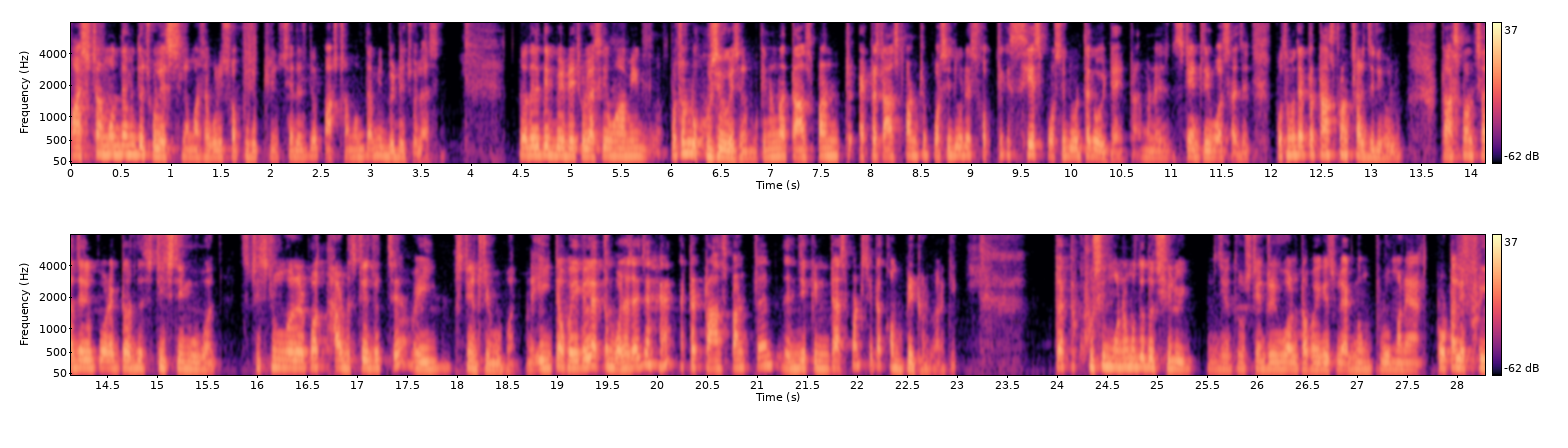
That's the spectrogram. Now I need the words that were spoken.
পাঁচটার মধ্যে আমি তো চলে এসেছিলাম, আশা করি সব কিছু ছেড়ে দিতে পাঁচটার মধ্যে আমি বেডে চলে আসি। যথারীতি বেডে চলে আসি এবং আমি প্রচণ্ড খুশি হয়ে গেছিলাম। কেননা ট্রান্সপ্লান্ট একটা ট্রান্সপ্লান্টের প্রসিডিওরে সব থেকে শেষ প্রসিডিওর থাকে ওইটাই মানে স্টেন্ট রিমুভাল সার্জারি প্রথমে একটা ট্রান্সপ্লান্ট সার্জারি হলো। ট্রান্সপ্লান্ট সার্জারির পর একটা হচ্ছে স্টিচ রিমুভাল স্টিচ রিমুভালের পর থার্ড স্টেজ হচ্ছে ওই স্টেন্ট রিমুভাল মানে এইটা হয়ে গেলে একটা বোঝা যায় যে হ্যাঁ একটা ট্রান্সপ্লান্টের যে কিডনি ট্রান্সপ্লান্ট সেটা কমপ্লিট হলো আর কি। তো একটা খুশি মনের মধ্যে তো ছিলই, যেহেতু স্টেন্ট রিমুভালটা হয়ে গেছিল একদম পুরো মানে টোটালি ফ্রি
